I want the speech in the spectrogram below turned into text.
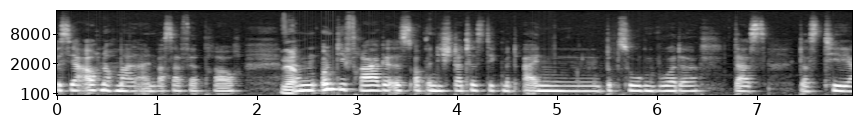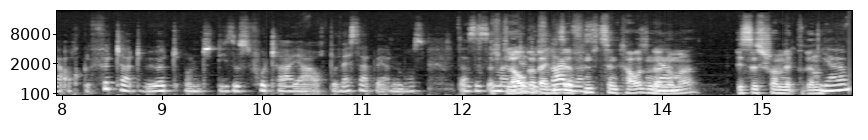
ist ja auch nochmal ein Wasserverbrauch. Ja. Ähm, und die Frage ist, ob in die Statistik mit einbezogen wurde, dass das Tier ja auch gefüttert wird und dieses Futter ja auch bewässert werden muss. Das ist Ich immer glaube, wieder bei die Frage, dieser was 15.000er ja, Nummer ist es schon mit drin. ja,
